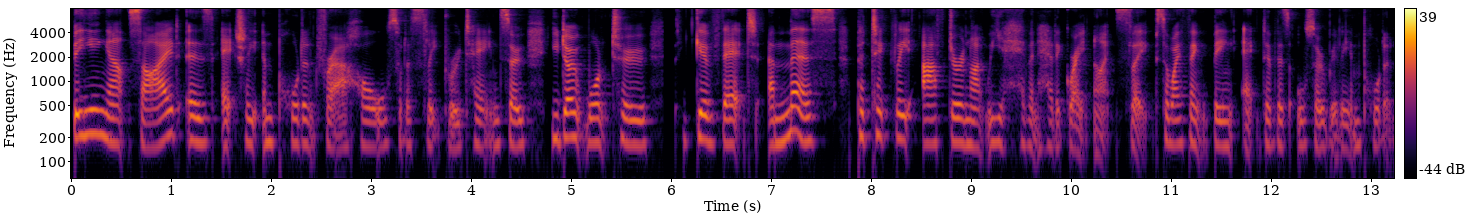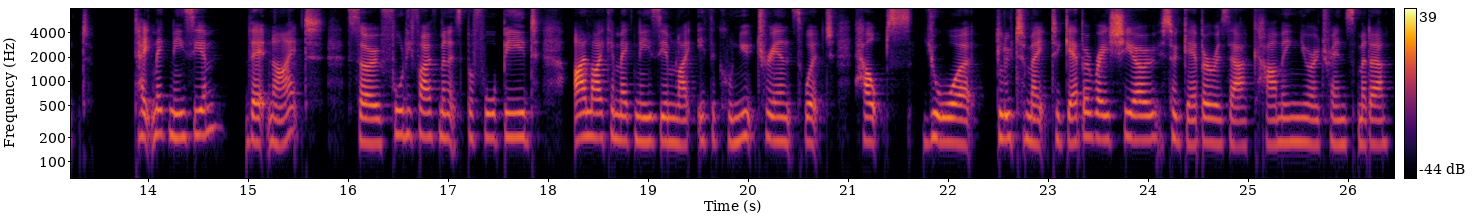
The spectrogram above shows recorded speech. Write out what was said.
being outside is actually important for our whole sort of sleep routine. So you don't want to give that a miss, particularly after a night where you haven't had a great night's sleep. So I think being active is also really important. Take magnesium that night. So 45 minutes before bed, I like a magnesium like ethical nutrients, which helps your glutamate to GABA ratio. So GABA is our calming neurotransmitter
